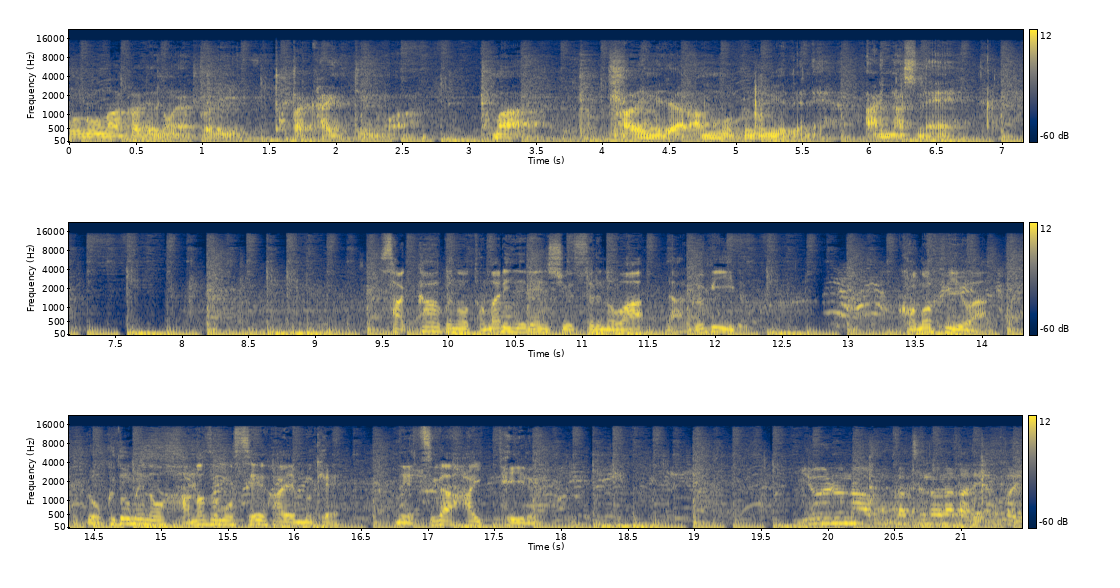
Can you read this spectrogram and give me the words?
学校の中でのやっぱり戦いっていうのはまあある意味では暗黙の上でねありますね。サッカー部の隣で練習するのはラグビー部。この冬は6度目の花園制覇へ向け熱が入っている。いろいろな部活の中でやっぱり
